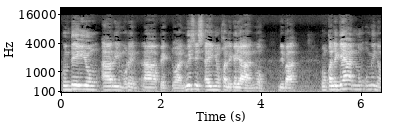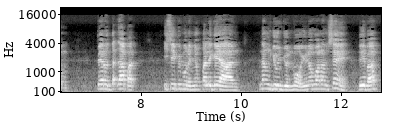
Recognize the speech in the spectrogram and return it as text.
Kundi yung ari mo rin na apektuhan. Which is ay yung kaligayahan mo. Di ba? Kung kaligayahan mong uminom, pero da- dapat isipin mo rin yung kaligayahan ng junjun mo. You know what I'm saying? Di ba?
